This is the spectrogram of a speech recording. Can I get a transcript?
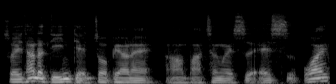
所以它的顶点坐标呢啊，把它称为是 sy。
